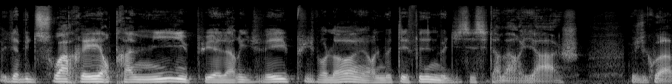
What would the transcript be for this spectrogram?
il y avait une soirée entre amis, et puis elle arrivait, et puis voilà, elle me téléphonait, elle me disait c'est un mariage. Je dis quoi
